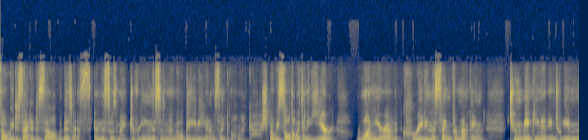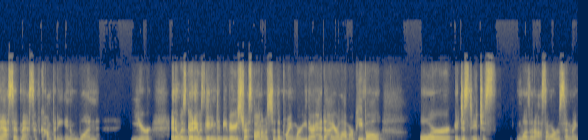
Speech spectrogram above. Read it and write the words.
So we decided to sell the business. And this was my dream. This was my little baby. And it was like, oh my gosh. But we sold it within a year. One year of creating this thing from nothing to making it into a massive, massive company in one year. And it was good. It was getting to be very stressful. And it was to the point where either I had to hire a lot more people or it just, it just wasn't awesome or send my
